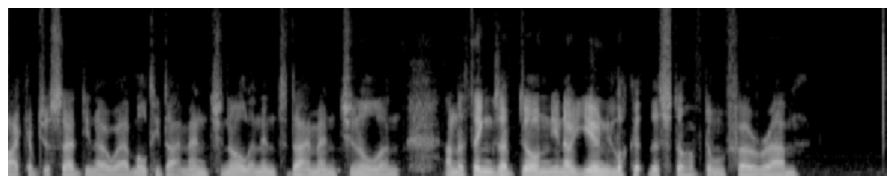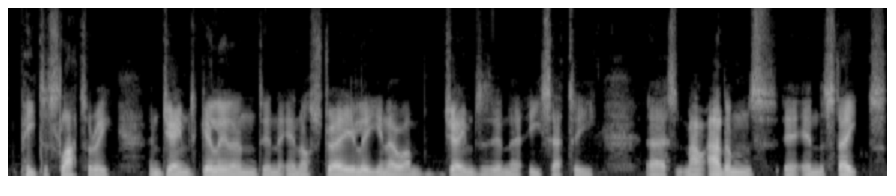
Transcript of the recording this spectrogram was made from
like I've just said, you know, uh, multi-dimensional and interdimensional, and and the things I've done. You know, you only look at the stuff I've done for um, Peter Slattery and James Gilliland in in Australia. You know, um, James is in uh, ESETI, uh, Mount Adams in, in the states,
